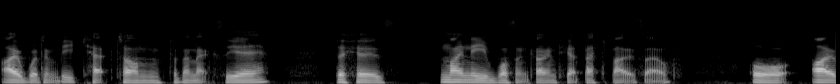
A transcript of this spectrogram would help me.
I wouldn't be kept on for the next year because my knee wasn't going to get better by itself, or I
